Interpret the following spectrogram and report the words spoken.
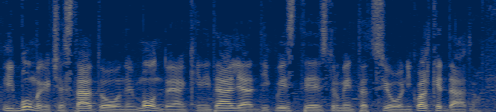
il boom che c'è stato nel mondo e anche in Italia di queste strumentazioni, qualche dato?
